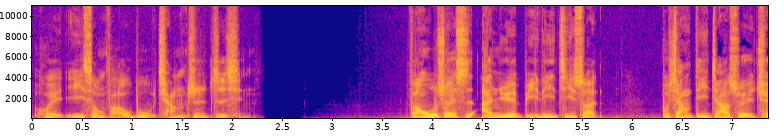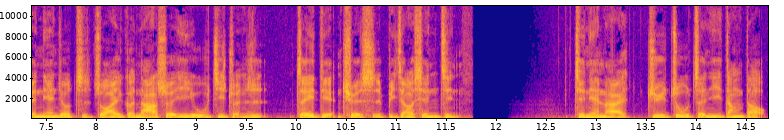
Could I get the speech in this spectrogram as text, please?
会移送法务部强制执行。房屋税是按月比例计算，不像地价税全年就只抓一个纳税义务基准日，这一点确实比较先进。近年来居住正义当道，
